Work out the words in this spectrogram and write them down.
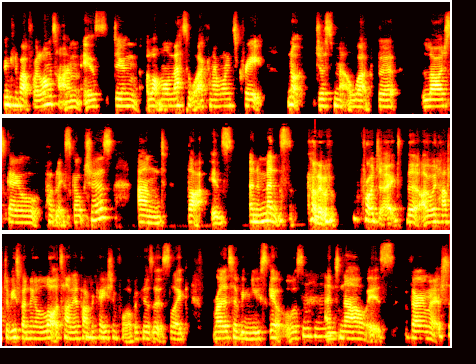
thinking about for a long time is doing a lot more metal work and I wanted to create not just metal work but large scale public sculptures and that is an immense kind of project that I would have to be spending a lot of time in mm-hmm. fabrication for because it's like relatively new skills mm-hmm. and now it's very much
